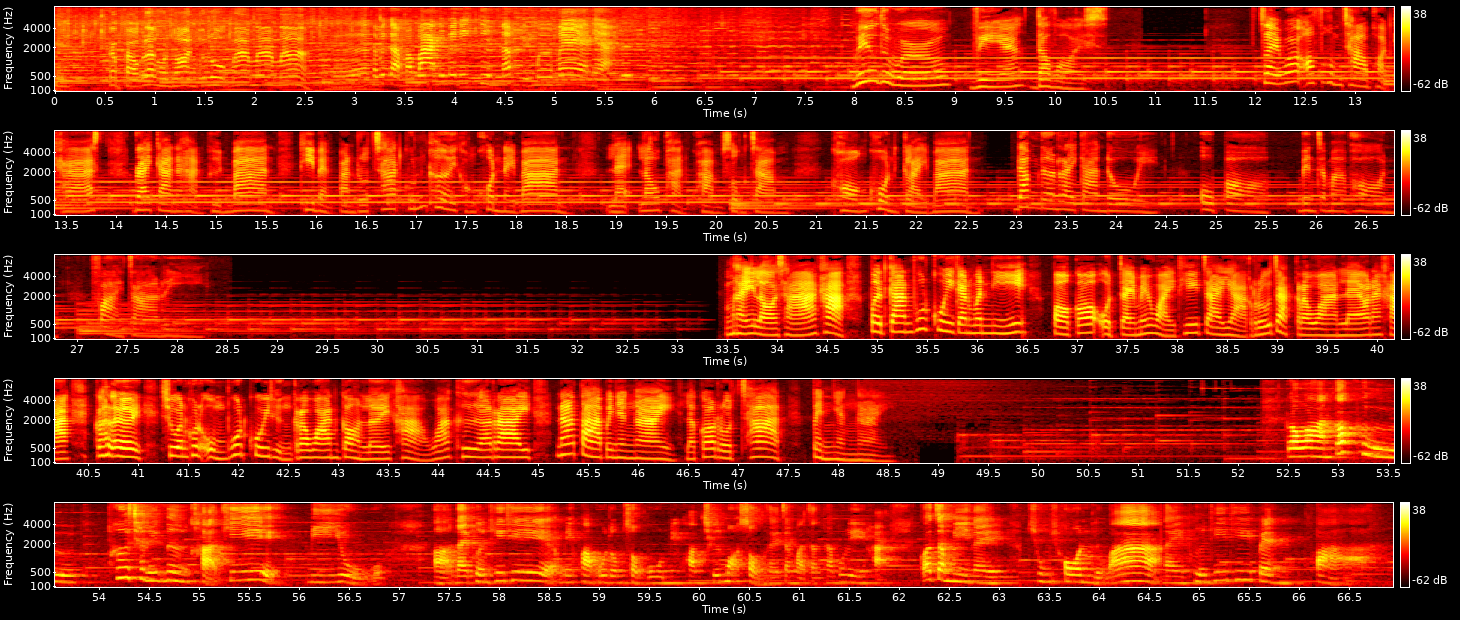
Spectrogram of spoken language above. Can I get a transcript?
กับเขาวกำลังหอนๆอยู่ลูกมามามาเออถ้าไม่กลับมาบ้านนี่ไม่ได้กินนะฝีมือแม่เนี่ย Will the world via the voice Flavor of Hometown Podcast รายการอาหารพื้นบ้านที่แบ่งปันรสชาติคุ้นเคยของคนในบ้าน และเล่าผ่านความทรงจำของคนไกลบ้าน ดำเนินรายการโดย โอปอ เบนจมาพร ฝ่ายจารี ไม่รอช้าค่ะ เปิดการพูดคุยกันวันนี้ ปอก็อดใจไม่ไหวที่จะอยากรู้จักกระวานแล้วนะคะ ก็เลยชวนคุณอุ๋มพูดคุยถึงกระวานก่อนเลยค่ะ ว่าคืออะไร หน้าตาเป็นยังไง แล้วก็รสชาติเป็นยังไงกระวานก็คือ พืชชนิดหนึ่งค่ะที่มีอยู่ในพื้นที่ที่มีความอุดมสมบูรณ์มีความชื้นเหมาะสมในจังหวัดจันทบุรีค่ะ ก็จะมีในชุมชนหรือว่าในพื้นที่ที่เป็นป่า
